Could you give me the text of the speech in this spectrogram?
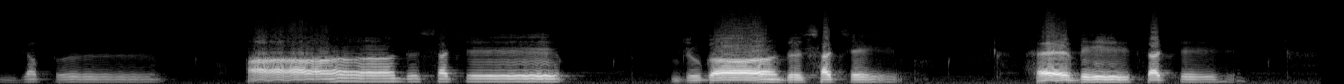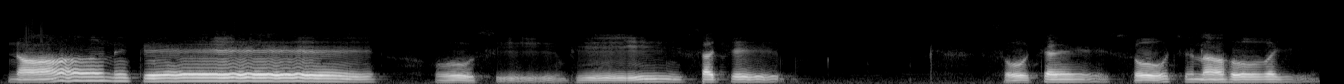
ਜਪ ਆਦ ਸਚ, ਜੁਗਾਦ ਸਚ, ਹੈ ਵੀ ਸਚ ਨਾਨਕੇ, ਹੋਸੀ ਵੀ ਸਚ। ਸੋਚੈ ਸੋਚ ਨਾ ਹੋਵਈ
